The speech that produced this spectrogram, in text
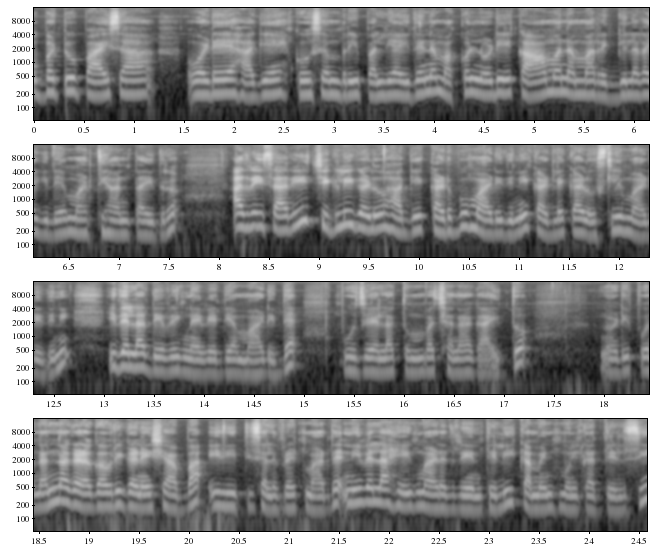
ಒಬ್ಬಟ್ಟು, ಪಾಯಸ, ವಡೆ, ಹಾಗೆ ಕೋಸಂಬರಿ, ಪಲ್ಯ, ಇದನ್ನೇ ಮಕ್ಕಳು ನೋಡಿ ಕಾಮನ್ ಅಮ್ಮ ರೆಗ್ಯುಲರಾಗಿ ಇದೇ ಮಾಡ್ತೀಯ ಅಂತ ಇದ್ರು. ಆದರೆ ಈ ಸಾರಿ ಚಿಗಳಿಗಳು ಹಾಗೆ ಕಡುಬು ಮಾಡಿದ್ದೀನಿ ಕಡಲೆಕಾಳು ಉಸ್ಲಿ ಮಾಡಿದ್ದೀನಿ ಇದೆಲ್ಲ ದೇವ್ರಿಗೆ ನೈವೇದ್ಯ ಮಾಡಿದ್ದೆ. ಪೂಜೆ ಎಲ್ಲ ತುಂಬ ಚೆನ್ನಾಗಾಯಿತು ನೋಡಿ ನನ್ನ ಗೌರಿ ಗಣೇಶ ಹಬ್ಬ ಈ ರೀತಿ ಸೆಲೆಬ್ರೇಟ್ ಮಾಡಿದೆ. ನೀವೆಲ್ಲ ಹೇಗೆ ಮಾಡಿದ್ರಿ ಅಂತೇಳಿ ಕಮೆಂಟ್ ಮೂಲಕ ತಿಳಿಸಿ.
